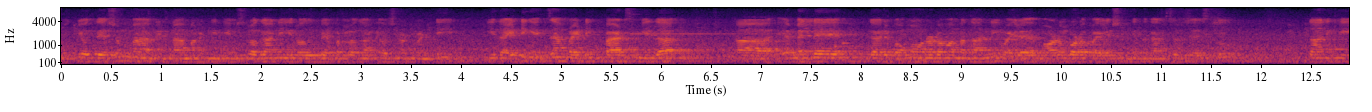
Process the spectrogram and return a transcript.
ముఖ్య ఉద్దేశం నిన్న మనకి న్యూస్లో కానీ ఈరోజు పేపర్లో కానీ వచ్చినటువంటి ఈ రైటింగ్ ఎగ్జామ్ రైటింగ్ ప్యాడ్స్ మీద ఎమ్మెల్యే గారి బొమ్మ ఉండడం అన్న దాన్ని వైలే మోడల్ కూడా వైలేషన్ కింద కన్సిడర్ చేస్తూ దానికి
